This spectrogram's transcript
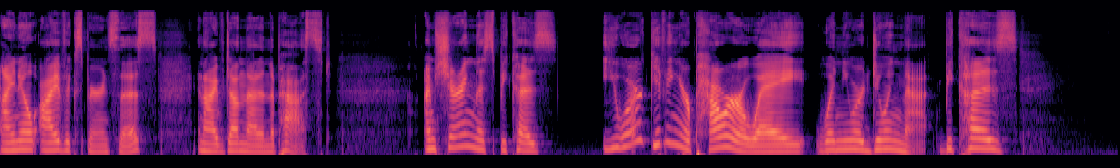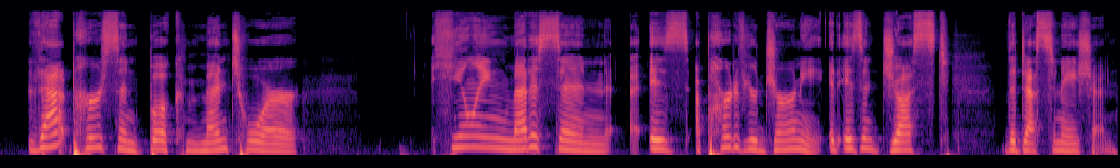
I know I've experienced this and I've done that in the past. I'm sharing this because you are giving your power away when you are doing that because that person, book, mentor, healing medicine uh, is a part of your journey. It isn't just the destination.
